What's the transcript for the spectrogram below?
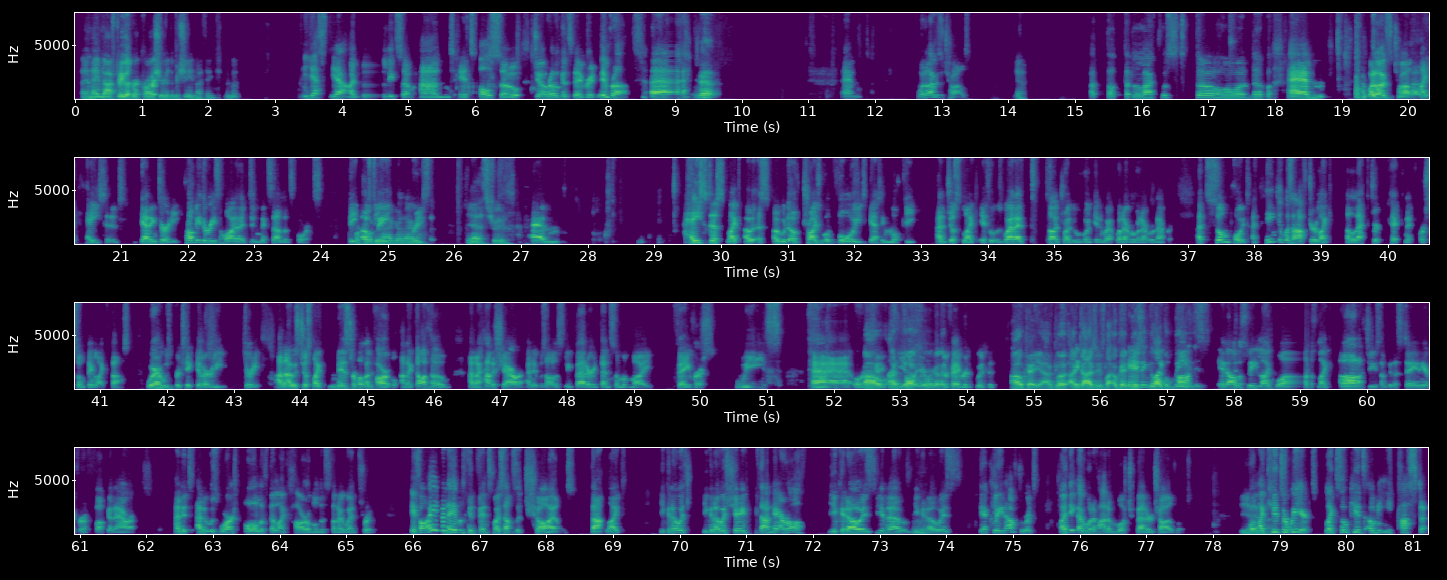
uh, named after Very good. Bert Kreischer, the machine, I think, isn't it? Yes, yeah, I believe so. And it's also Joe Rogan's favorite improv. Uh, Yeah. um, when I was a child, Yeah. I thought that life was so wonderful. Um, when I was a child, I hated getting dirty. Probably the reason why I didn't excel in sports. The only reason. Yeah, it's true. um, haste it. Like I, I would have tried to avoid getting mucky and just like if it was wet outside, try to avoid getting wet, whatever, whatever, whatever. At some point, I think it was after like electric picnic or something like that, where it was particularly dirty, and I was just like miserable and horrible. And I got home and I had a shower, and it was honestly better than some of my favorite wees. Uh, or Oh, favorite, I you thought know, you were gonna- favorite with it. Okay, yeah. I'm gl- I'm It- you're like, okay, It's beating all like, the uh, wheeze. it honestly like was like, oh geez, I'm gonna stay in here for a fucking hour. And it's and it was worth all of the like horribleness that I went through. If I had been able to convince myself as a child that like you can always you can always shave that hair off, you can always, you know, you Mm. can always get clean afterwards, I think I would have had a much better childhood. Yeah. But my kids are weird. Like some kids only eat pasta.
